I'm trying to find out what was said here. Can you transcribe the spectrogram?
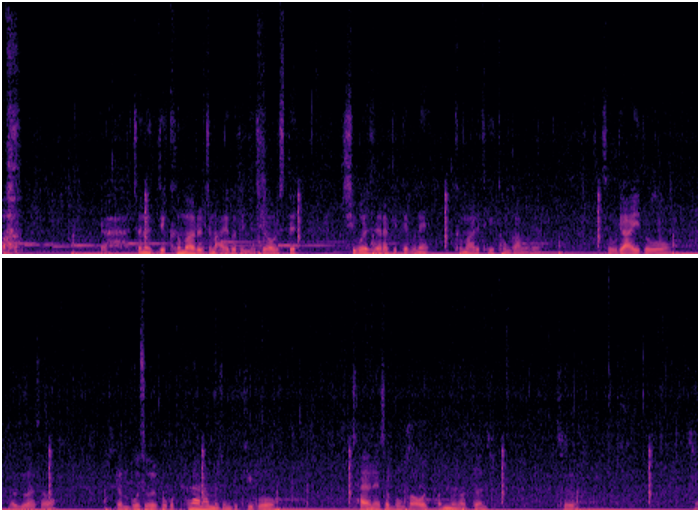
아, 야, 저는 이제 그 말을 좀 알거든요. 제가 어렸을 때 시골에서 자랐기 때문에 그 말에 되게 동감을 해요. 그래서 우리 아이도 여기 와서 이런 모습을 보고 편안함을 좀 느끼고 자연에서 뭔가 얻- 얻는 어떤 그 네,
